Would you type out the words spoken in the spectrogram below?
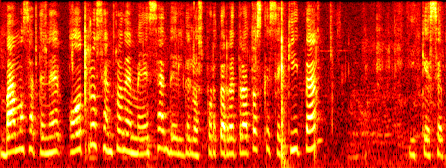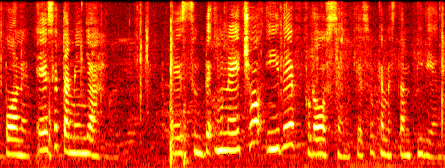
vamos a tener otro centro de mesa del de los portarretratos que se quitan y que se ponen. Ese también ya es un hecho y de Frozen, que es lo que me están pidiendo.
